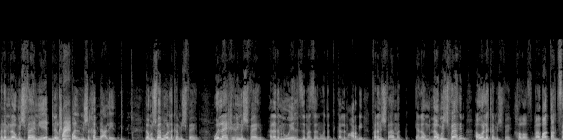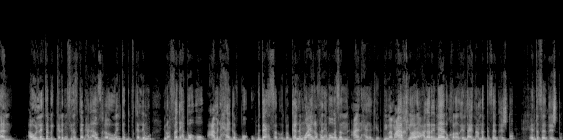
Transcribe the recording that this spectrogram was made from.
ما أنا لو مش فاهم يا ابن الخوال مش هخبي عليك. لو مش فاهم أقول لك أنا مش فاهم. وايه اللي هيخليني مش فاهم؟ هل أنا من ويلز مثلا وانت بتتكلم عربي فأنا مش فاهمك؟ يعني لو لو مش فاهم هقول لك أنا مش فاهم. خلاص ما بطل تسألني. أو اللي انت بتكلمه في ناس بتعمل حاجة أوسخ. أو وانت بتكلمه يروح فاتح بقه عامل حاجة في بقه. بتحصل. بتكلم واحد يروح فاتح بقه مثلا عامل حاجة كده. بيبقى معايا خيار أو حاجة ارميها له. خلاص انت عايز نعملك كسيد قشطة؟ انت سيد قشطة.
